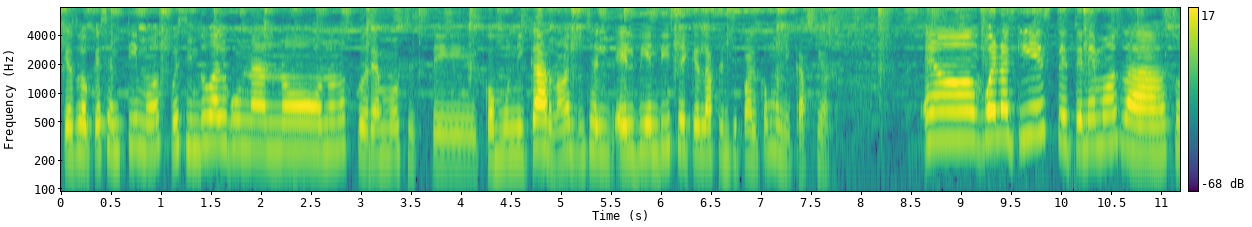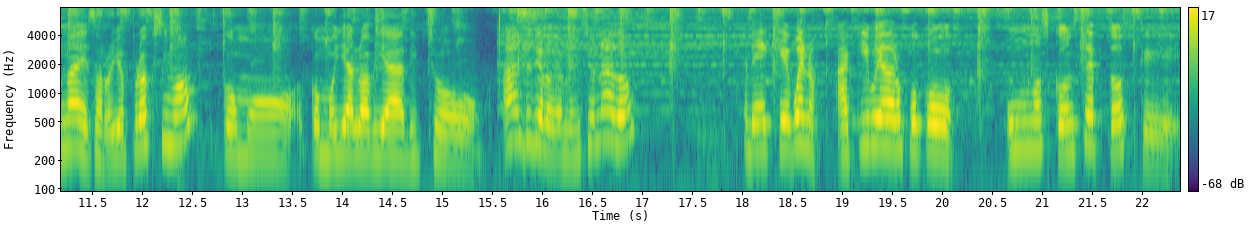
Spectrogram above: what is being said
qué es lo que sentimos, pues sin duda alguna no, no nos podríamos este, comunicar, ¿no? Entonces él, bien dice que es la principal comunicación. Eh, bueno, aquí este, tenemos la zona de desarrollo próximo, como, como ya lo había dicho antes, ya lo había mencionado de que, bueno, aquí voy a dar un poco unos conceptos que,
